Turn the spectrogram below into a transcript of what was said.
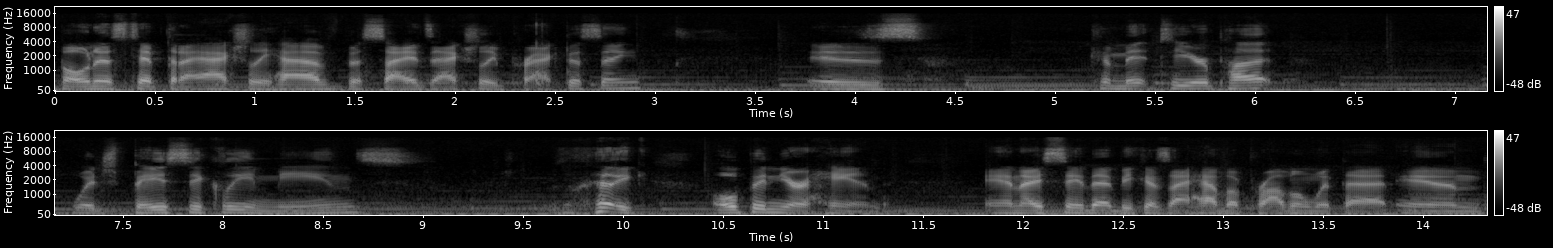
bonus tip that I actually have besides actually practicing is commit to your putt, which basically means like open your hand. And I say that because I have a problem with that and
